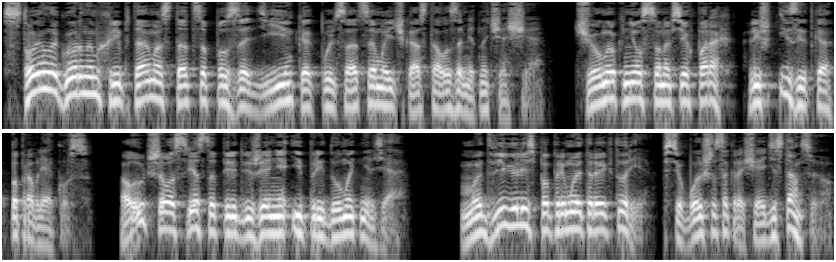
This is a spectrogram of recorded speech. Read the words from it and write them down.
Стоило горным хребтам остаться позади, как пульсация маячка стала заметно чаще. Челнок несся на всех парах, лишь изредка поправляя курс. Лучшего средства передвижения и придумать нельзя. Мы двигались по прямой траектории, все больше сокращая дистанцию.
